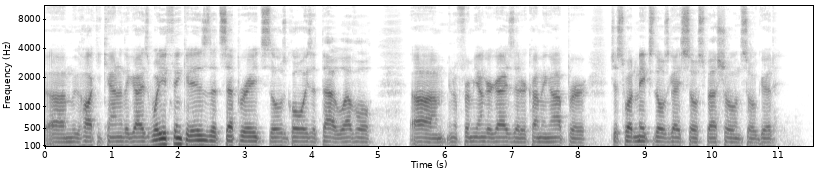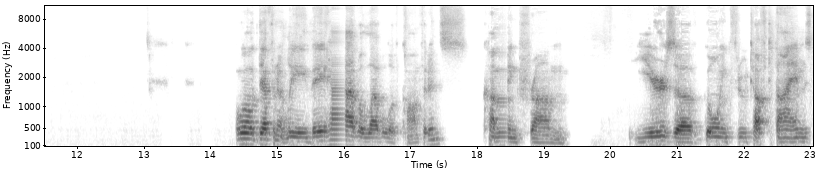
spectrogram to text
um, the Hockey Canada guys. What do you think it is that separates those goalies at that level, um, you know, from younger guys that are coming up, or just what makes those guys so special and so good? Well, definitely, they have a level of confidence coming from years of going through tough times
